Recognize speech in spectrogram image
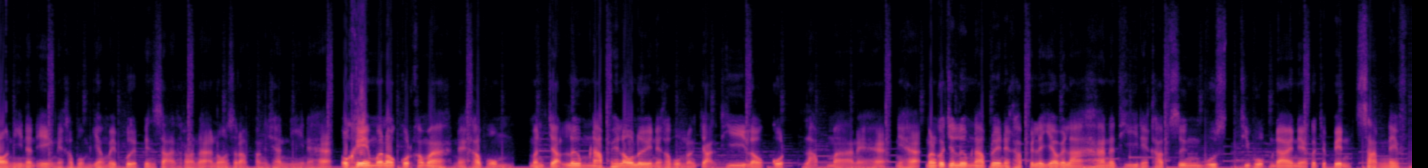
ตอนนี้นั่นเองนะครับผมยังไม่เปิดเป็นสาธารณะเนาะสำหรับฟังก์ชันนี้นะฮะโอเค เมื่อเรากดเข้ามานะครับผมมันจะเริ่มนับให้เราเลยนะครับผมหลังจากที่เรากดรับมานะฮะเนี่ยฮะมันก็จะเริ่มนับเลยนะครับเป็นระยะเวลา 5 นาทีนะครับซึ่งบูสต์ที่ผมได้เนี่ยก็จะเป็นสัตว์ในฟ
